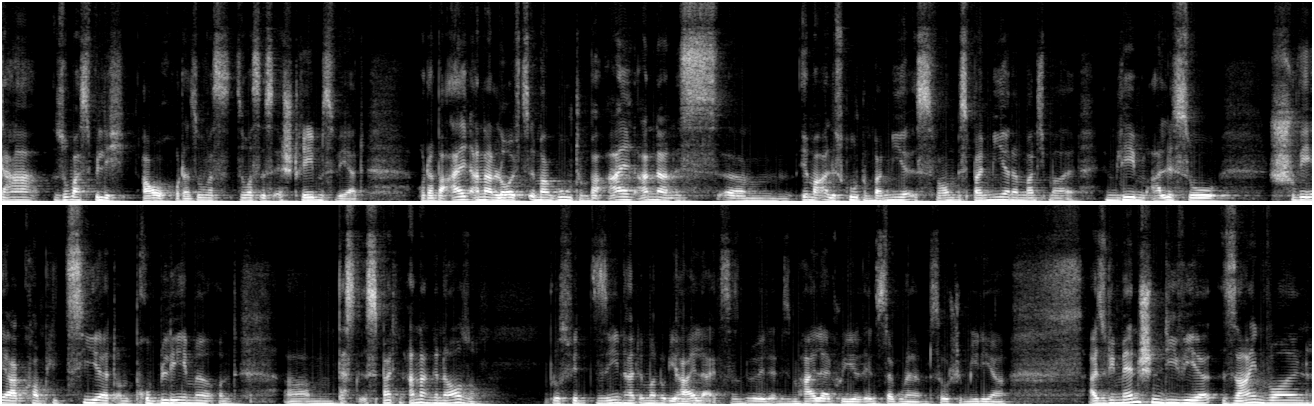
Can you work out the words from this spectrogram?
da, sowas will ich auch oder sowas, sowas ist erstrebenswert. Oder bei allen anderen läuft es immer gut und bei allen anderen ist ähm, immer alles gut und bei mir ist, warum ist bei mir dann manchmal im Leben alles so schwer, kompliziert und Probleme und ähm, das ist bei den anderen genauso. Bloß wir sehen halt immer nur die Highlights. Da sind wir wieder in diesem Highlight Reel, Instagram, Social Media. Also die Menschen, die wir sein wollen,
